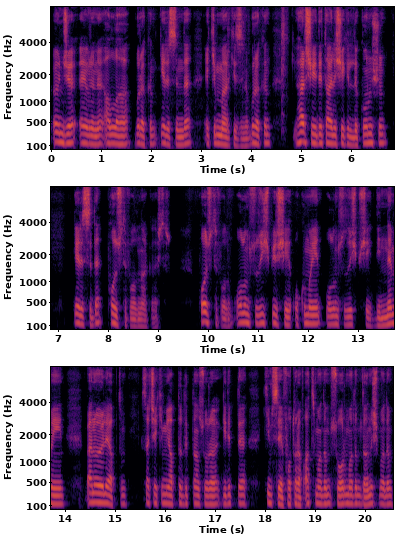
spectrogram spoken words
önce evrene, Allah'a bırakın. Gerisinde ekim merkezine bırakın. Her şeyi detaylı şekilde konuşun. Gerisi de pozitif olun arkadaşlar. Pozitif olun. Olumsuz hiçbir şey okumayın. Olumsuz hiçbir şey dinlemeyin. Ben öyle yaptım. Saç ekimi yaptırdıktan sonra gidip de kimseye fotoğraf atmadım, sormadım, danışmadım.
